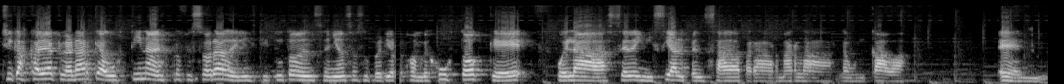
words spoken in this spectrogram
chicas, cabe aclarar que Agustina es profesora del Instituto de Enseñanza Superior Juan B. Justo, que fue la sede inicial pensada para armar la, Unicaba. Em,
